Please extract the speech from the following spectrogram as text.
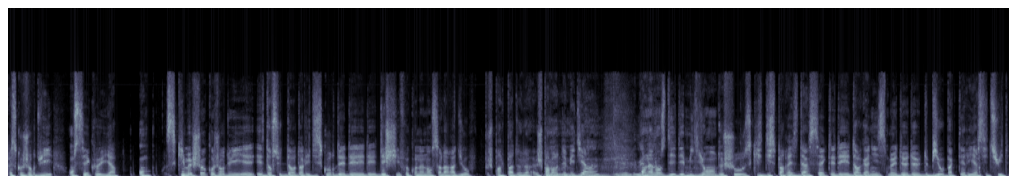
Parce qu'aujourd'hui, on sait qu'il y a ce qui me choque aujourd'hui, et dans, dans, les discours des, des, des, chiffres qu'on annonce à la radio, je parle pas de, je parle des médias, hein, on annonce des, millions de choses qui disparaissent d'insectes et d'organismes et de, de, de biobactéries, ainsi de suite.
